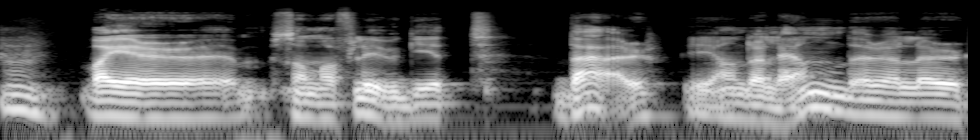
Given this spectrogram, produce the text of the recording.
Mm. Vad är det som har flugit där i andra länder eller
